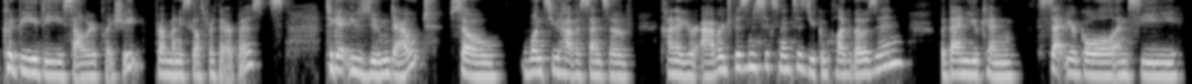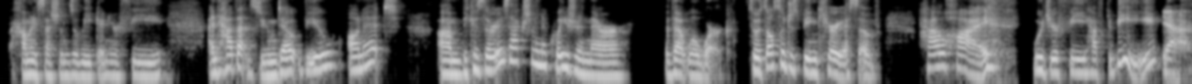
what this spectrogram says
could be the salary play sheet from Money Skills for Therapists to get you zoomed out. So once you have a sense of kind of your average business expenses, you can plug those in, but then you can set your goal and see how many sessions a week and your fee and have that zoomed out view on it um, because there is actually an equation there that will work. So it's also just being curious of how high would your fee have to be yeah.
